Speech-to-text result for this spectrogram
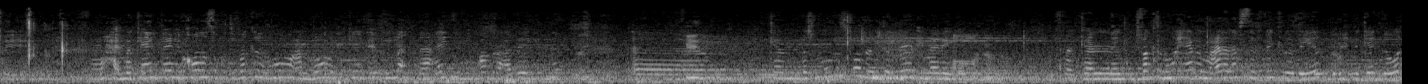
في مكان تاني خالص وكنت فاكرة إن هم عندهم الحكاية دي. لا ده عادي محاضرة عادية جدا. فين؟ كان باشمهندس الإيمانية آه نعم. فكان كنت فاكرة إن هو هيعمل معانا نفس الفكرة ديت بالاحتكاك دوت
